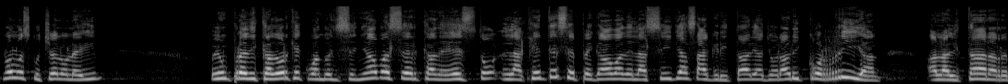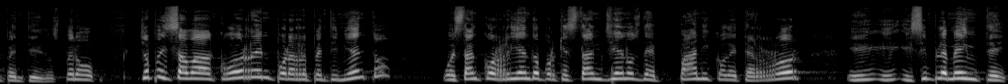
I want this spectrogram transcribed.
no lo escuché, lo leí. Un predicador que cuando enseñaba acerca de esto, la gente se pegaba de las sillas a gritar y a llorar y corrían al altar arrepentidos. Pero yo pensaba, ¿corren por arrepentimiento? ¿O están corriendo porque están llenos de pánico, de terror? Y, simplemente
